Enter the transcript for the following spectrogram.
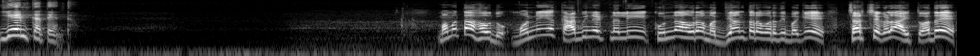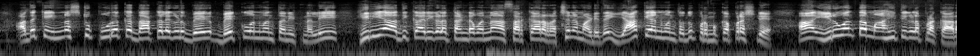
ಏನ್ ಕತೆ ಅಂತ. ಮಮತಾ ಹೌದು, ಮೊನ್ನೆಯ ಕ್ಯಾಬಿನೆಟ್ನಲ್ಲಿ ಕುನ್ನಾ ಅವರ ಮಧ್ಯಂತರ ವರದಿ ಬಗ್ಗೆ ಚರ್ಚೆಗಳು ಆಯ್ತು. ಆದ್ರೆ ಅದಕ್ಕೆ ಇನ್ನಷ್ಟು ಪೂರಕ ದಾಖಲೆಗಳು ಬೇಕು ಅನ್ನುವಂಥ ನಿಟ್ಟಿನಲ್ಲಿ ಹಿರಿಯ ಅಧಿಕಾರಿಗಳ ತಂಡವನ್ನ ಸರ್ಕಾರ ರಚನೆ ಮಾಡಿದೆ. ಯಾಕೆ ಅನ್ನುವಂಥದ್ದು ಪ್ರಮುಖ ಪ್ರಶ್ನೆ. ಆ, ಇರುವಂತ ಮಾಹಿತಿಗಳ ಪ್ರಕಾರ,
